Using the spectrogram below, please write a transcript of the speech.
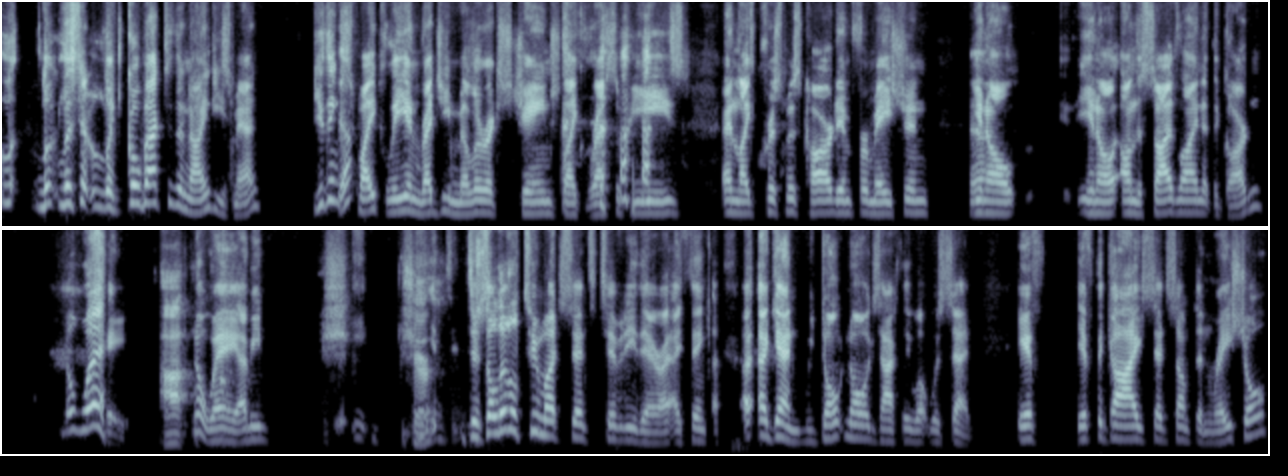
Look, look, listen, like go back to the '90s, man. Do you think Yeah. Spike Lee and Reggie Miller exchanged like recipes and like Christmas card information? Yeah. You know, you know, on the sideline at the Garden? No way, uh, no way. I mean, sure there's a little too much sensitivity there. I, I think. A- again, we don't know exactly what was said. If if the guy said something racial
